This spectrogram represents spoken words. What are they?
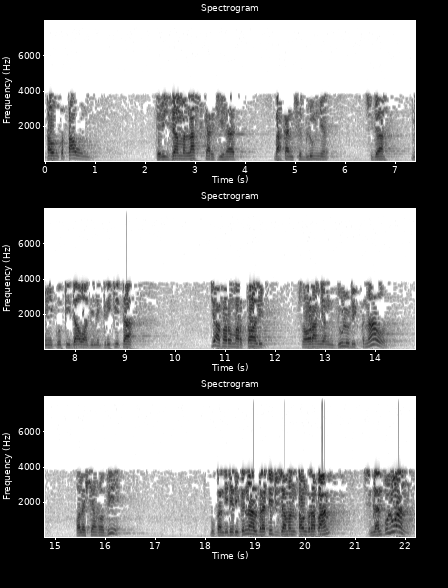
tahun ke tahun dari zaman laskar jihad bahkan sebelumnya sudah mengikuti dakwah di negeri kita. Ja'far Umar Talib seorang yang dulu dikenal oleh Syekh Robi bukan tidak dikenal berarti di zaman tahun berapaan? 90-an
